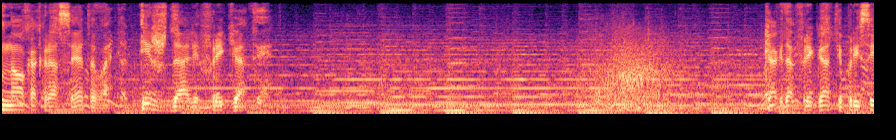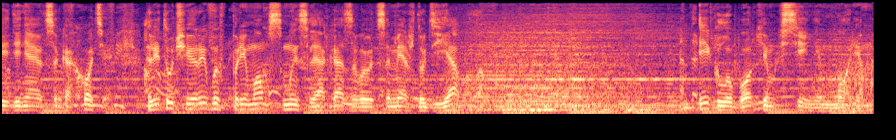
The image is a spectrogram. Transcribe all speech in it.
Но как раз этого и ждали фрегаты. Когда фрегаты присоединяются к охоте, летучие рыбы в прямом смысле оказываются между дьяволом и глубоким синим морем.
